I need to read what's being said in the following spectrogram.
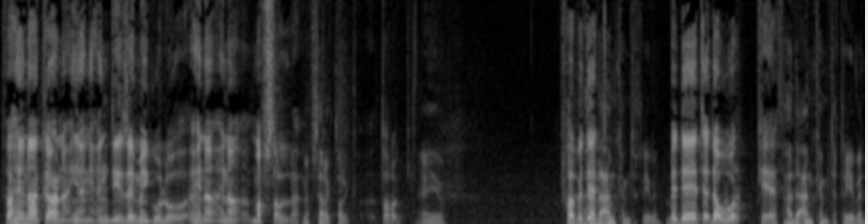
فهنا كان يعني عندي زي ما يقولوا هنا هنا مفصل. مفترق طرق. طرق. أيوه. فبديت هذا عام كم تقريبا؟ بديت أدور كيف؟ هذا عام كم تقريبا؟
